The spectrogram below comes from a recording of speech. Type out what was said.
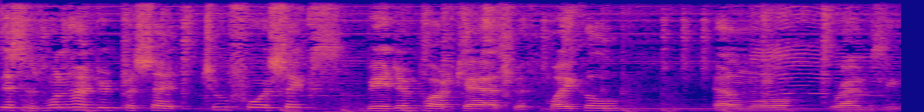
This is 100% 246 Bajan Podcast with Michael Elmo Ramsay.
